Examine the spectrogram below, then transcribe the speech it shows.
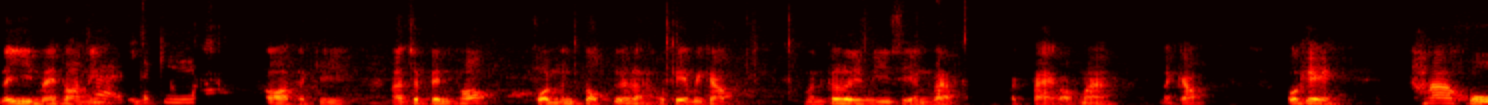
ได้ยินไหมตอนนี้ใช่ตะกี้อ๋อตะกี้อาจจะเป็นเพราะฝนมันตกด้วยแหละโอเคไหมครับ มันก็เลยมีเสียงแบบแปลกๆออกมานะครับ โอเค ถ้าครู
